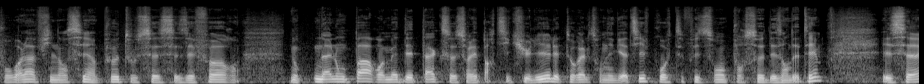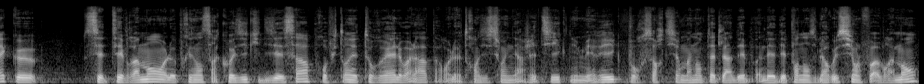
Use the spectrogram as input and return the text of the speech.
pour voilà, financer un peu tous ces, efforts. Donc n'allons pas remettre des taxes sur les particuliers, les taux sont négatifs, profitons pour se désendetter. Et c'est vrai que c'était vraiment le président Sarkozy qui disait ça, profitons des taux réels voilà, par la transition énergétique, numérique, pour sortir maintenant peut-être la dépendance de la Russie, on le voit vraiment.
